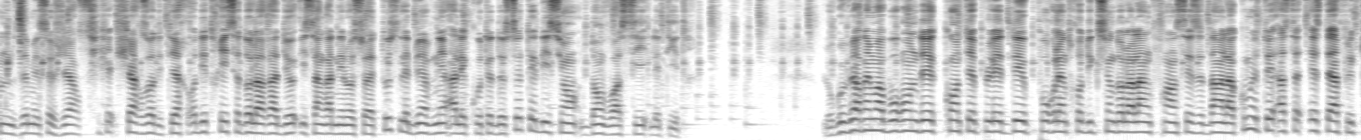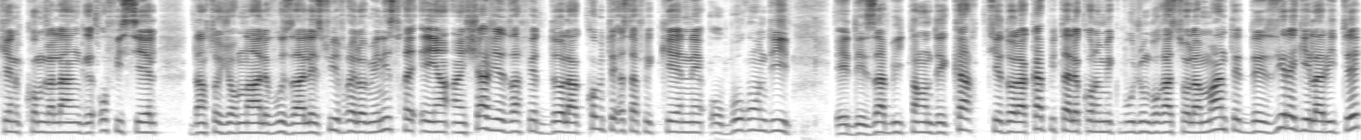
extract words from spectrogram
mesdames et messieurs, chers, auditeurs, auditrices de la radio Isanganiro, soyez tous les bienvenus à l'écoute de cette édition dont voici les titres. Le gouvernement burundais compte plaider pour l'introduction de la langue française dans la communauté est-africaine comme la langue officielle. Dans ce journal, vous allez suivre le ministre ayant en charge des affaires de la communauté est-africaine au Burundi et des habitants des quartiers de la capitale économique Bujumbura la des irrégularités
